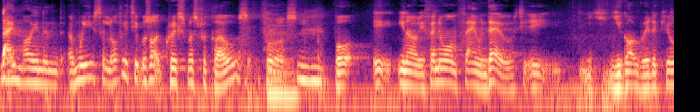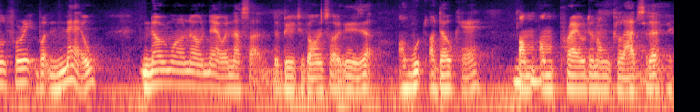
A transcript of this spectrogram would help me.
they mine, and, and we used to love it. It was like Christmas for clothes for us. Mm-hmm. But, it, you know, if anyone found out, it, you got ridiculed for it. But now, knowing what I know now, and that's like, the beauty of hindsight, is that I, would, I don't care. Mm-hmm. I'm, I'm proud and I'm glad that.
